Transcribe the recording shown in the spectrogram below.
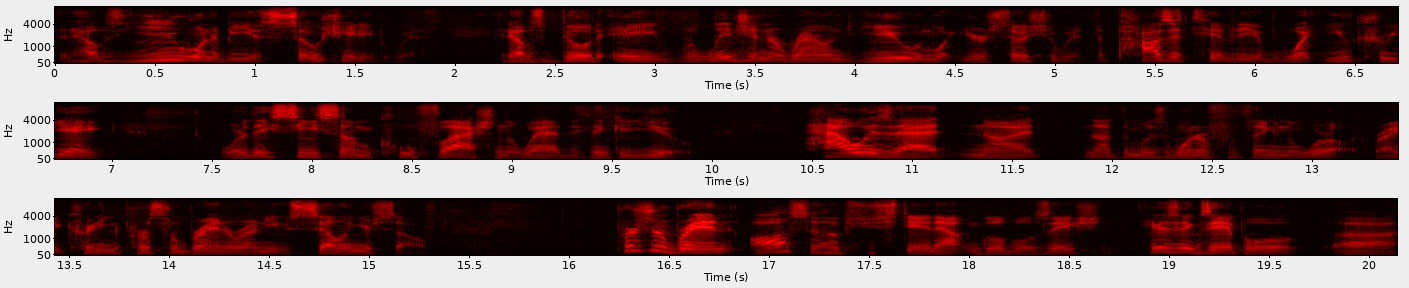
It helps you want to be associated with. It helps build a religion around you and what you're associated with, the positivity of what you create or they see some cool flash on the web, they think of you. How is that not, not the most wonderful thing in the world, right? Creating a personal brand around you, selling yourself. Personal brand also helps you stand out in globalization. Here's an example uh,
